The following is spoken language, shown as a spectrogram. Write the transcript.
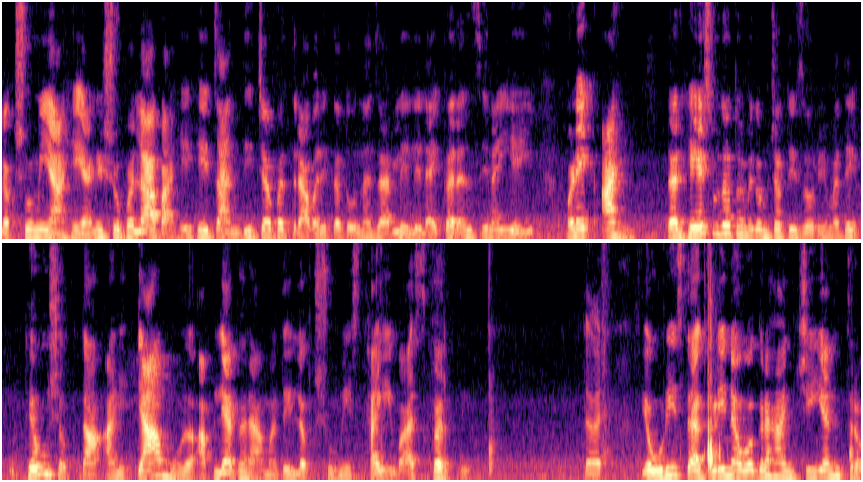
लक्ष्मी आहे आणि शुभ लाभ आहे. हे चांदीच्या पत्रावर इथं दोन हजार लिहिलेलं आहे. करन्सी नाही आहे पण एक आहे. तर हे सुद्धा तुम्ही तुमच्या तिजोरीमध्ये ठेवू शकता आणि त्यामुळं आपल्या घरामध्ये लक्ष्मी स्थायी वास करते. तर एवढी सगळी नवग्रहांची यंत्र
